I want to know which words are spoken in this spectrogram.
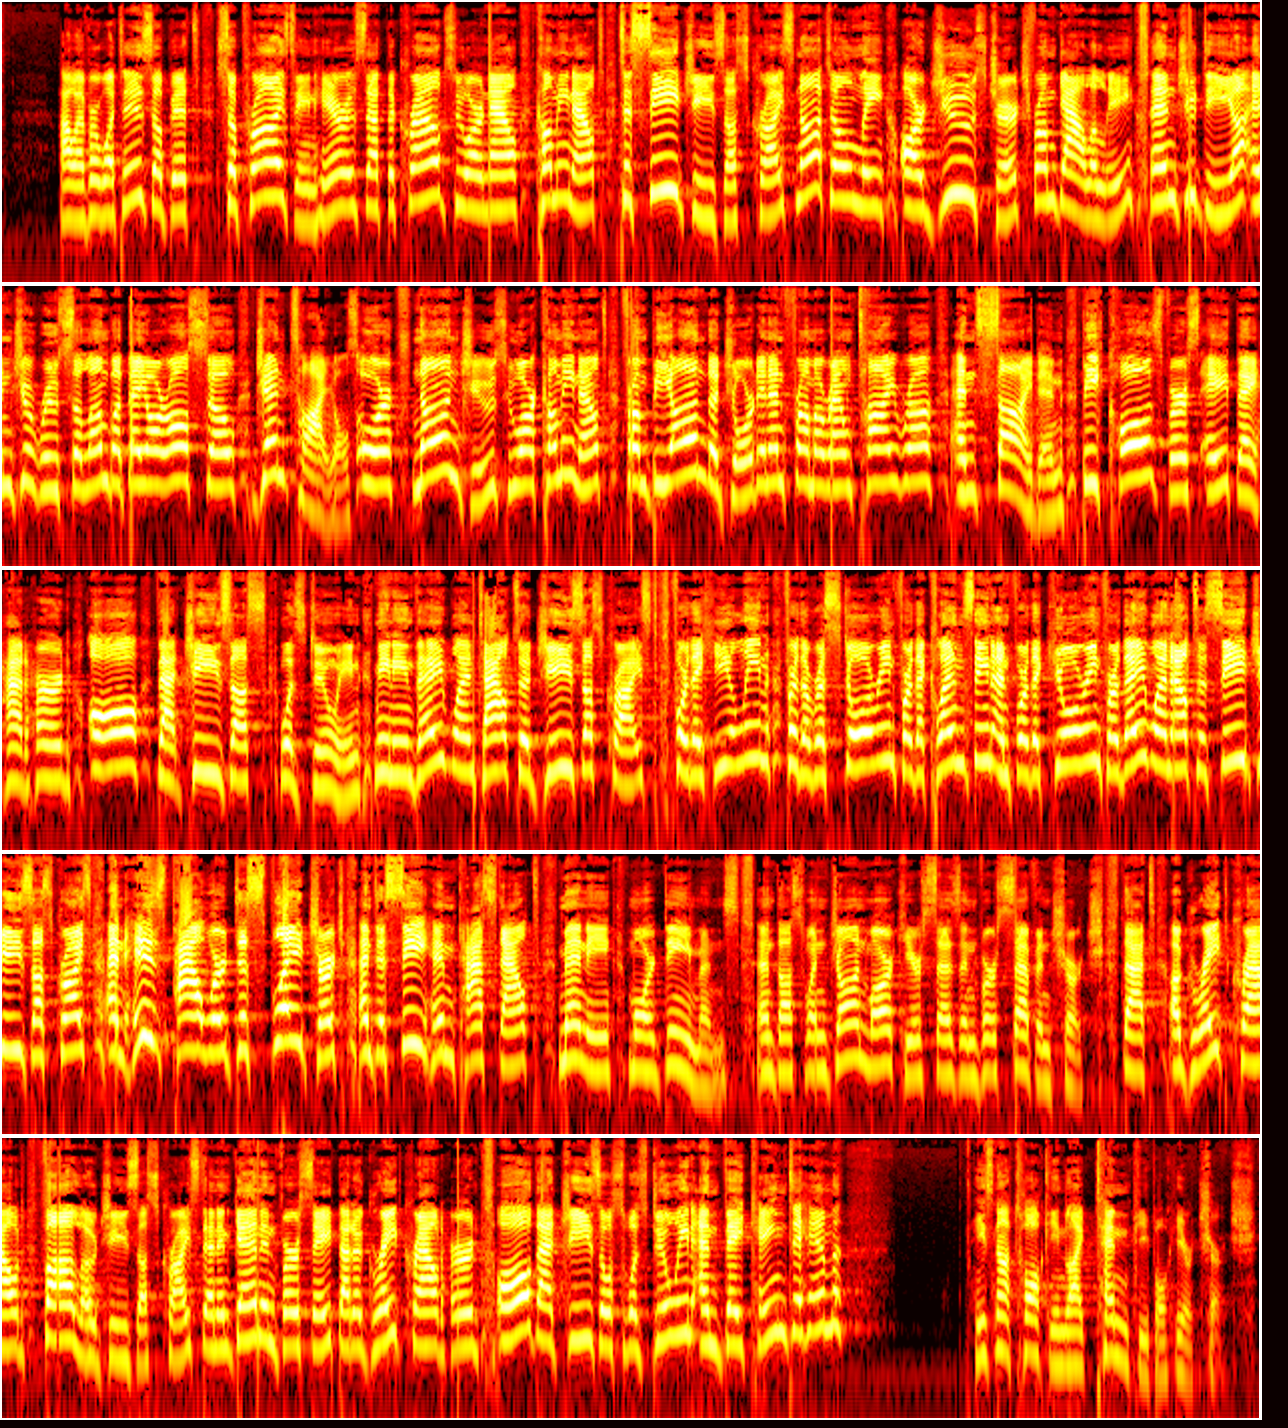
However, what is a bit surprising here is that the crowds who are now coming out to see Jesus Christ not only are Jews, church, from Galilee and Judea and Jerusalem, but they are also Gentiles or non Jews who are coming out from beyond the Jordan and from around Tyre and Sidon. Because, verse 8, they had heard all that Jesus was doing, meaning they went out to Jesus Christ for the healing, for the restoring, for the cleansing, and for the curing, for they went out to see Jesus Christ and his power displayed, church, and to see him cast out many more demons. And thus, when John Mark here says in verse 7, church, that a great crowd followed Jesus Christ, and again in verse 8, that a great crowd heard all that Jesus was doing and they came to him, he's not talking like 10 people here, church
